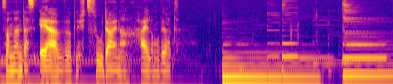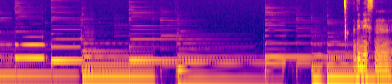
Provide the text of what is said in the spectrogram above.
sondern dass er wirklich zu deiner Heilung wird. Die nächsten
